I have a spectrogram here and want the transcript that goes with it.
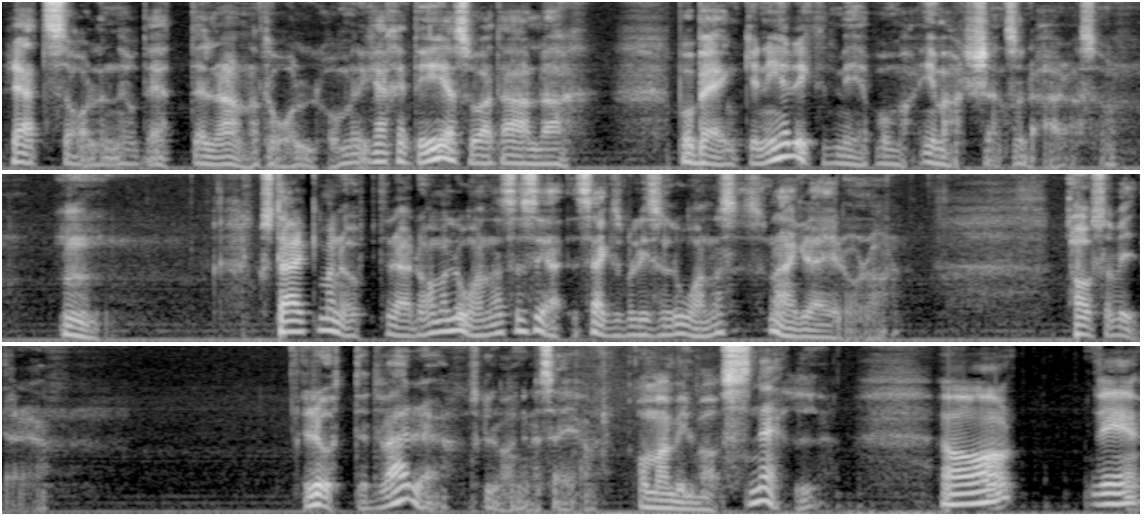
rättssalen åt ett eller annat håll. Men det kanske inte är så att alla på bänken är riktigt med på, i matchen sådär alltså. Mm. Då stärker man upp det där. Då har man lånat sig, Säkerhetspolisen lånat sig sådana här grejer då. då. Och så vidare. Ruttet värre skulle man kunna säga. Om man vill vara snäll. Ja, det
